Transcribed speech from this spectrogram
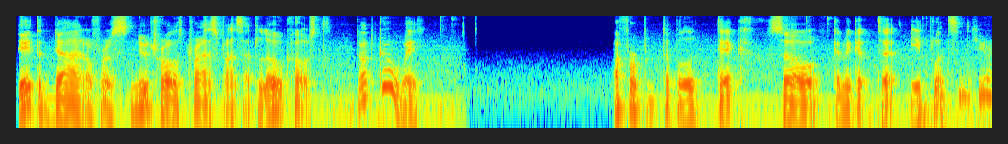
data offers neutral transplants at low cost. Don't go away. Affordable tech. So, can we get the implants in here?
